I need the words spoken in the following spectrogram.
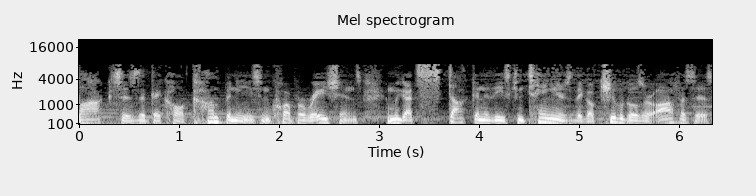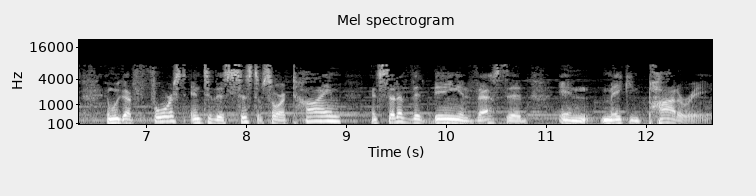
boxes that they call companies and corporations, and we got stuck into these containers that they call cubicles or offices, and we got forced into this system. So our time, instead of it being invested in making pottery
